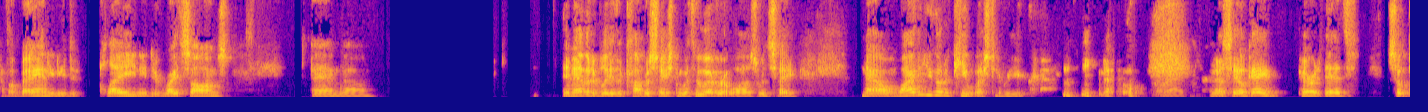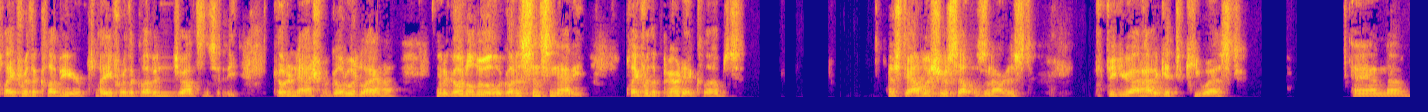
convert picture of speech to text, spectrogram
have a band, you need to play, you need to write songs, and uh, inevitably the conversation with whoever it was would say, now, why do you go to Key West every year? you know? Right. And I say, okay, parrot heads. So play for the club here, play for the club in Johnson City, go to Nashville, go to Atlanta, you know, go to Louisville, go to Cincinnati, play for the parrot head clubs, establish yourself as an artist, figure out how to get to Key West. And uh,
